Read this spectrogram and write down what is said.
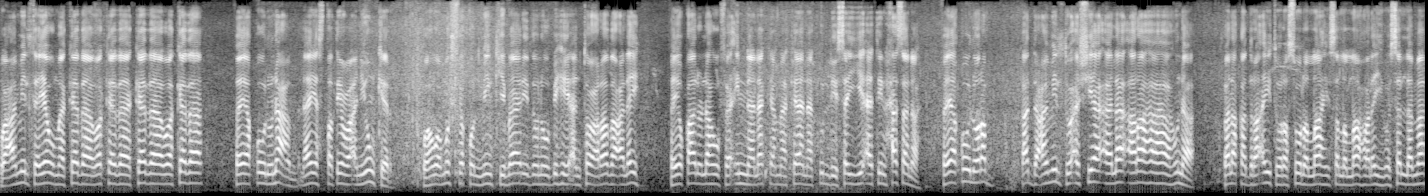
وعملت يوم كذا وكذا كذا وكذا. فيقول نعم لا يستطيع أن ينكر وهو مشفق من كبار ذنوبه أن تعرض عليه. فيقال له فإن لك مكان كل سيئة حسنة. فيقول رب قد عملت أشياء لا أراها هنا فلقد رأيت رسول الله صلى الله عليه وسلم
